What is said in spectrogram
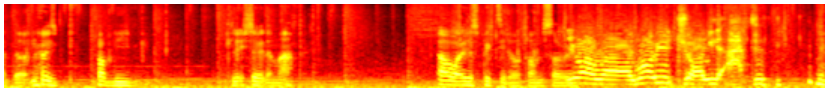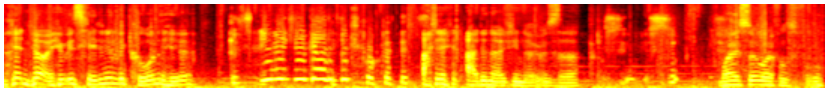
I don't know, it's probably glitched out the map. Oh, I just picked it up, I'm sorry. You are right, what are you trying to act? no, it was hidden in the corner here. You need to go the corner. I didn't, I didn't actually know it was there. My assault rifle's full.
